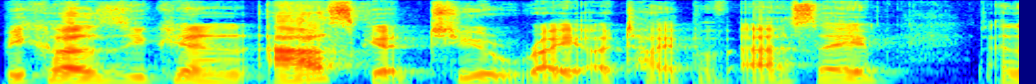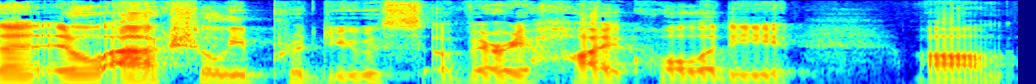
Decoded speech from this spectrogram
because you can ask it to write a type of essay and then it'll actually produce a very high quality um,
